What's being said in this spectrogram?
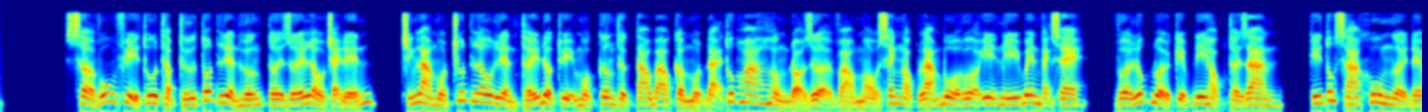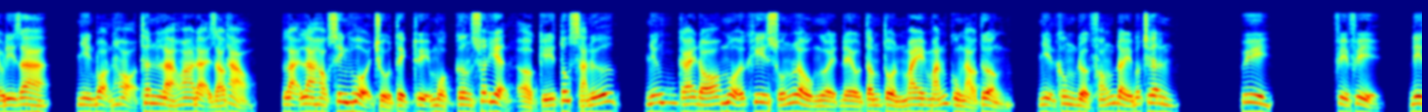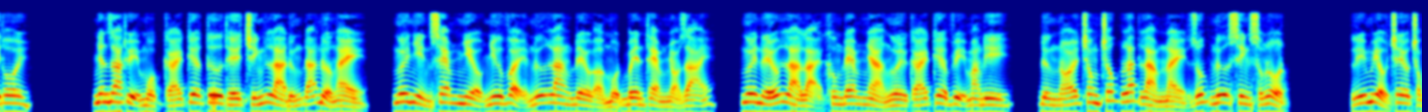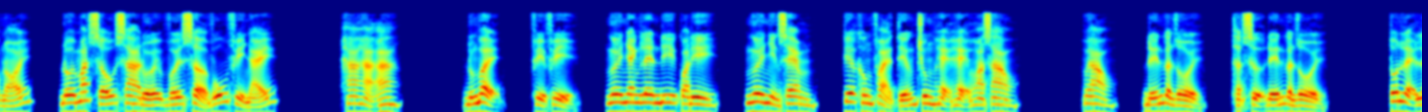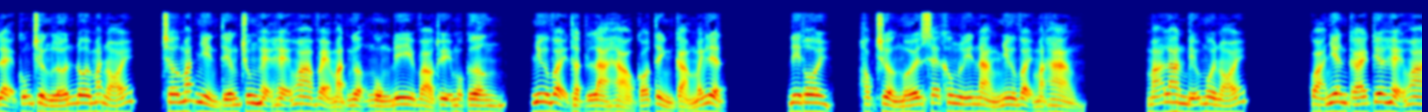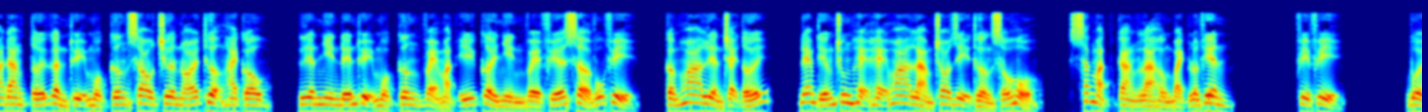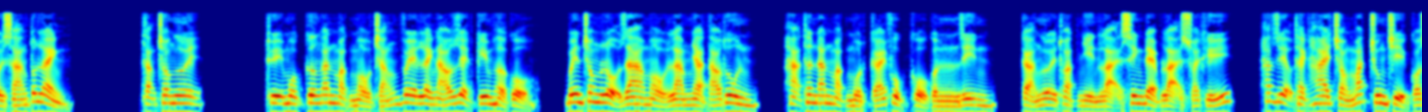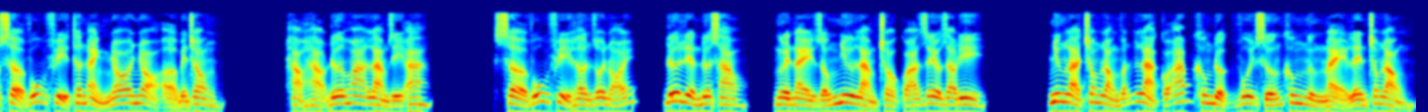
Sở vũ phỉ thu thập thứ tốt liền hướng tới dưới lầu chạy đến, chính là một chút lâu liền thấy được Thụy một Cương thực tao bao cầm một đại thuốc hoa hồng đỏ dựa vào màu xanh ngọc làm bùa hùa y ní bên cạnh xe, vừa lúc đuổi kịp đi học thời gian, ký túc xá khu người đều đi ra, nhìn bọn họ thân là hoa đại giáo thảo, lại là học sinh hội chủ tịch Thụy một Cương xuất hiện ở ký túc xá nữ, những cái đó mỗi khi xuống lầu người đều tâm tồn may mắn cùng ảo tưởng, nhịn không được phóng đầy bước chân. Uy, Phỉ phỉ, đi thôi. Nhân gia Thụy một cái kia tư thế chính là đứng đã nửa ngày, ngươi nhìn xem nhiều như vậy nữ lang đều ở một bên thèm nhỏ dãi, ngươi nếu là lại không đem nhà ngươi cái kia vị mang đi, đừng nói trong chốc lát làm này giúp nữ sinh sống lột. Lý miểu treo chọc nói, đôi mắt xấu xa đối với sở vũ phỉ nháy. Ha ha ha. Đúng vậy, phỉ phỉ, ngươi nhanh lên đi qua đi, ngươi nhìn xem, kia không phải tiếng trung hệ hệ hoa sao. Wow, đến gần rồi, thật sự đến gần rồi. Tôn lệ lệ cũng chừng lớn đôi mắt nói, trơ mắt nhìn tiếng trung hệ hệ hoa vẻ mặt ngượng ngùng đi vào Thụy Một Cương, như vậy thật là hảo có tình cảm mãnh liệt. Đi thôi, học trưởng mới sẽ không lý nàng như vậy mặt hàng. Mã Lan bĩu môi nói. Quả nhiên cái kia hệ hoa đang tới gần Thụy Một Cương sau chưa nói thượng hai câu, liền nhìn đến Thụy Một Cương vẻ mặt ý cười nhìn về phía sở vũ phỉ, cầm hoa liền chạy tới, đem tiếng trung hệ hệ hoa làm cho dị thường xấu hổ, sắc mặt càng là hồng bạch luân phiên. Phỉ phỉ, buổi sáng tốt lành, tặng cho ngươi. Thụy Mộc Cương ăn mặc màu trắng vê lanh áo dệt kim hở cổ, bên trong lộ ra màu làm nhà táo thun, hạ thân ăn mặc một cái phục cổ quần jean, cả người thoạt nhìn lại xinh đẹp lại xoáy khí, hát rượu thạch hai tròng mắt chung chỉ có sở vũ phỉ thân ảnh nho nhỏ ở bên trong. Hảo hảo đưa hoa làm gì a? Sở vũ phỉ hờn rồi nói, đưa liền đưa sao, người này giống như làm trò quá rêu rao đi. Nhưng là trong lòng vẫn là có áp không được vui sướng không ngừng nảy lên trong lòng.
